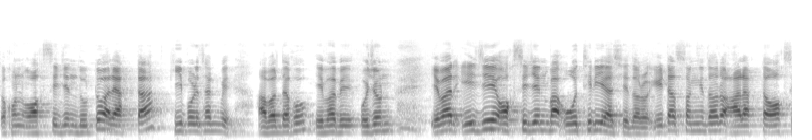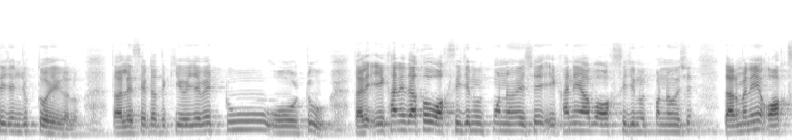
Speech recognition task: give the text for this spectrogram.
তখন অক্সিজেন দুটো আর একটা কি পড়ে থাকবে? আবার দেখো, এভাবে ওজন। এবার এই যে অক্সিজেন বা ও থ্রি আছে, ধরো, এটার সঙ্গে ধরো আর একটা অক্সিজেন যুক্ত হয়ে গেল, তাহলে সেটাতে কি হয়ে যাবে? টু ও টু তাহলে এখানে দেখো অক্সিজেন উৎপন্ন হয়েছে, এখানে আবার অক্সিজেন উৎপন্ন হয়েছে। তার মানে অক্স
